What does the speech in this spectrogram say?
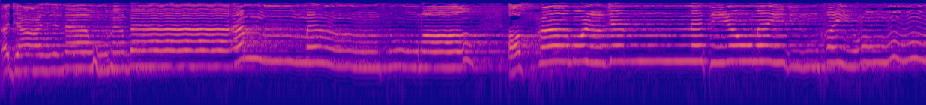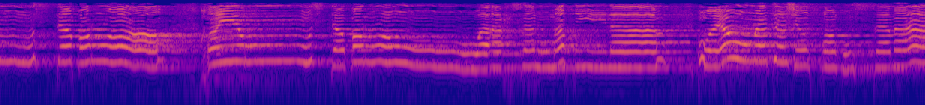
فَجَعَلْنَاهُ هَبَاءً مَّنثُورًا. أَصْحَابُ الْجَنَّةِ يَوْمَئِذٍ خَيْرٌ مُّسْتَقَرًّا وَأَحْسَنُ مَقِيلًا. وَيَوْمَ تَشَقَّقُ السَّمَاءُ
